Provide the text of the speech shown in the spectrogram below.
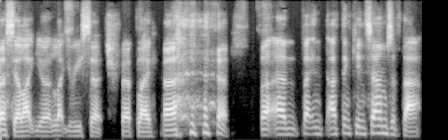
Firstly, I like your like your research. Fair play. Uh, but um, but in, I think in terms of that,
